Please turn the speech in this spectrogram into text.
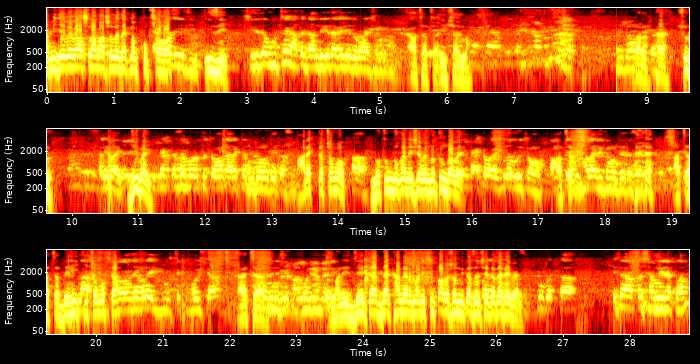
আমি যেভাবে আসলাম আসলে দেখলাম খুব সহজ। ইজি সিঁড়িতে উঠে হাতের ডান দিকে তাকাইলে দোকানে এসে পড়ব। আচ্ছা আচ্ছা ইনশাল্লাহ দাঁড়ান হ্যাঁ শুরু। জি ভাই। আরেকটা মন চমক। হ্যাঁ। নতুন দোকান হিসেবে নতুন ভাবে আচ্ছা। আচ্ছা আচ্ছা দেখি কি চমকটা। আচ্ছা। মানে যেটা দেখানোর মানে প্রিপারেশন নিতেছেন সেটা দেখাইবেন। খুব একটা এটা আপনার সামনে রাখলাম।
